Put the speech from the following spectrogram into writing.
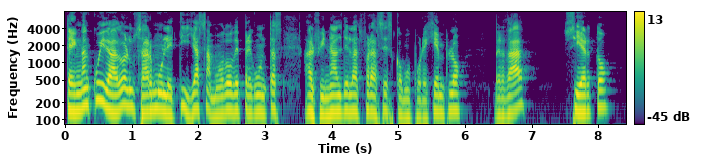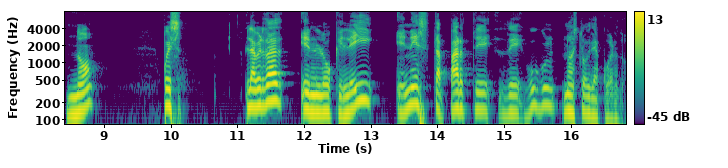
Tengan cuidado al usar muletillas a modo de preguntas al final de las frases, como por ejemplo, ¿verdad? ¿Cierto? ¿No? Pues la verdad, en lo que leí en esta parte de Google no estoy de acuerdo.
